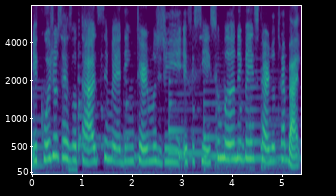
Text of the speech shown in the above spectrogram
e cujos resultados se medem em termos de eficiência humana e bem-estar no trabalho.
